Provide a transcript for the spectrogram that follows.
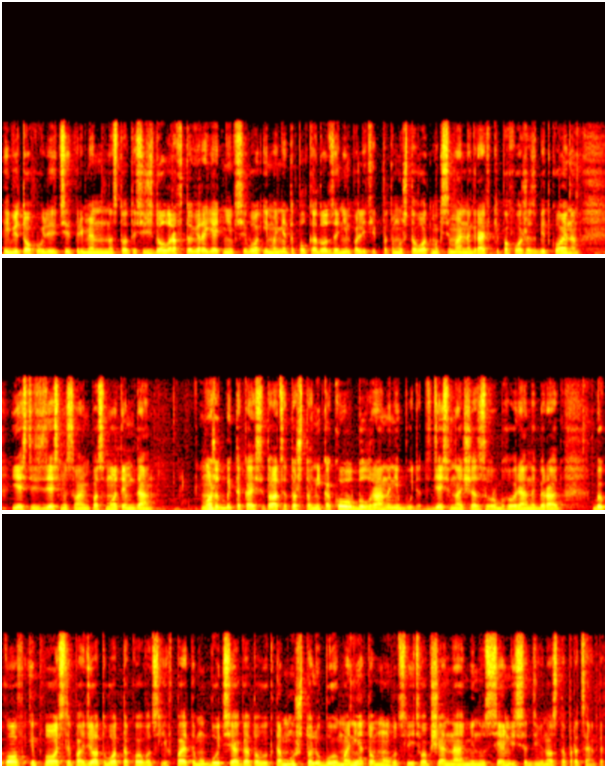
и биток улетит примерно на 100 тысяч долларов, то вероятнее всего и монета полкадот за ним полетит. Потому что вот максимально графики похожи с биткоином. Если здесь мы с вами посмотрим, да, может быть такая ситуация, то что никакого булрана не будет. Здесь у нас сейчас, грубо говоря, набирают быков и после пойдет вот такой вот слив. Поэтому будьте готовы к тому, что любую монету могут слить вообще на минус 70-90%.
